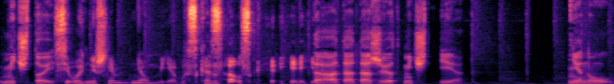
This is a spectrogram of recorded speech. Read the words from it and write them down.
мечтой. Сегодняшним днем, я бы сказал, скорее. Да-да-да, живет в мечте. Не, ну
